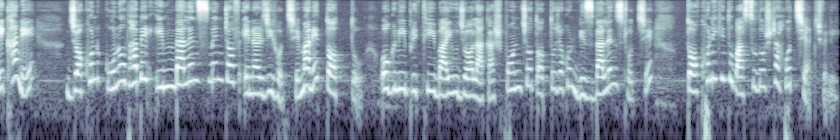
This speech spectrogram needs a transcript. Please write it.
এখানে যখন কোনোভাবে ইমব্যালেন্সমেন্ট অফ এনার্জি হচ্ছে মানে তত্ত্ব অগ্নি, পৃথিবী, বায়ু, জল, আকাশ পঞ্চতত্ত্ব যখন ডিসব্যালেন্সড হচ্ছে তখনই কিন্তু বাস্তুদোষটা হচ্ছে অ্যাকচুয়ালি।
